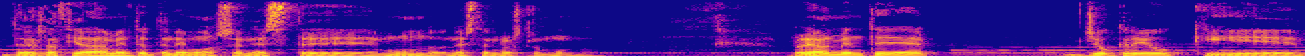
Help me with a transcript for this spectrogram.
desgraciadamente tenemos en este mundo, en este nuestro mundo. Realmente yo creo que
